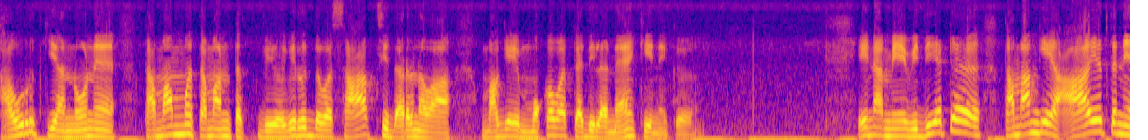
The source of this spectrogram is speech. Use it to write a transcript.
කවුරුත් කියන්න ඕනේ තමන්ම තමන්ට විරුද්ධව සාක්ෂි දරනවා මගේ මොකවත් ඇදිලා නැහැ කියන එක. එහෙනම් මේ විදියට තමන්ගේ ආයතනය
